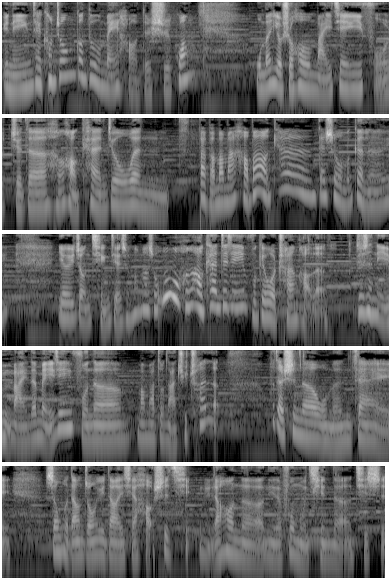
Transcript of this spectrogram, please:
与您在空中共度美好的时光。我们有时候买一件衣服，觉得很好看，就问爸爸妈妈好不好看。但是我们可能有一种情节是，妈妈说：“哦，很好看，这件衣服给我穿好了。”就是你买的每一件衣服呢，妈妈都拿去穿了，或者是呢，我们在。生活当中遇到一些好事情，然后呢，你的父母亲呢，其实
